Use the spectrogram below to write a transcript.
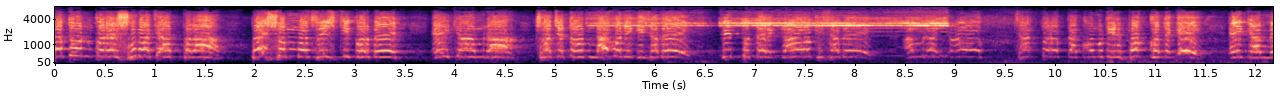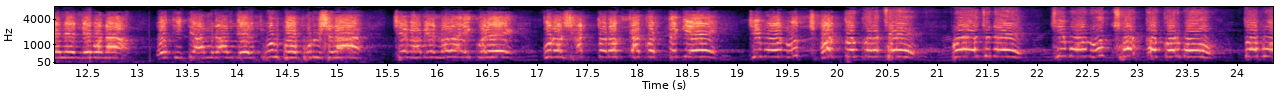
নতুন করে সমাজে আপনারা বৈষম্য সৃষ্টি করবেন। এইটা আমরা সচেতন নাগরিক হিসাবে, বিদ্যুতের গ্রাহক হিসাবে, আমরা গ্রাহক ছাত্র হত্যা কমিটির পক্ষ থেকে এইটা মেনে নেব না। অতীতে আমরা আমাদের পূর্বপুরুষরা যেভাবে লড়াই করে কোন স্বার্থ রক্ষা করতে গিয়ে জীবন উৎসর্গ করেছে, প্রয়োজনে জীবন উৎসর্গ করব তবু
